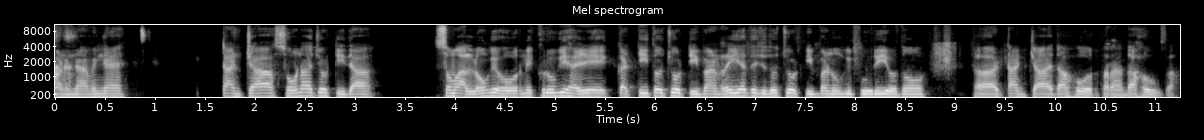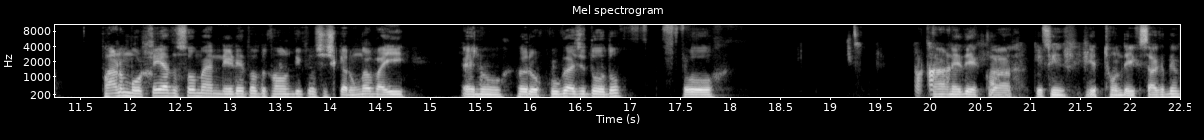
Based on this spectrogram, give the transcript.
ਬਣੀਆਂ ਵੀਆਂ ਹੈ। ਢਾਂਚਾ ਸੋਹਣਾ ਝੋਟੀ ਦਾ ਸੰਭਾਲੋਗੇ ਹੋਰ ਨਿਖਰੂਗੀ ਹਜੇ ਕੱਟੀ ਤੋਂ ਝੋਟੀ ਬਣ ਰਹੀ ਹੈ ਤੇ ਜਦੋਂ ਝੋਟੀ ਬਣੂਗੀ ਪੂਰੀ ਉਦੋਂ ਅ, ਢਾਂਚਾ ਇਹਦਾ ਹੋਰ ਤਰ੍ਹਾਂ ਦਾ ਹੋਊਗਾ। ਫਣ ਮੋਟੇ ਆ ਦੱਸੋ ਮੈਂ ਨੇੜੇ ਤੋਂ ਦਿਖਾਉਣ ਦੀ ਕੋਸ਼ਿਸ਼ ਕਰੂੰਗਾ ਬਾਈ। ਇਹਨੂੰ ਰੋਕੂਗਾ ਜਦੋਂ ਉਦੋਂ ਤੋ ਥਾਣੇ ਦੇ ਇੱਕ ਵਾਰ ਤੁਸੀਂ ਇੱਥੋਂ ਦੇਖ ਸਕਦੇ ਹੋ।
